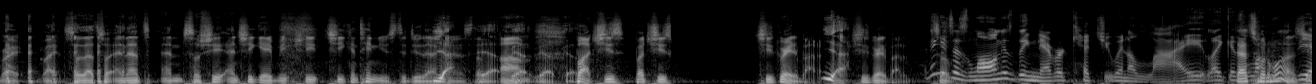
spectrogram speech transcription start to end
right, right. So that's what, and that's and so she and she gave me she she continues to do that Yeah, kind of stuff. yeah, yeah, Um, yeah, yeah. But she's but she's she's great about it. Yeah. she's great about it. I think So it's as long as they never catch you in a lie. Like as that's what it was. Yeah.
